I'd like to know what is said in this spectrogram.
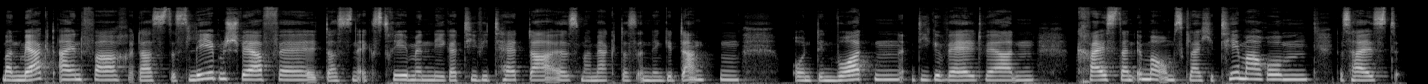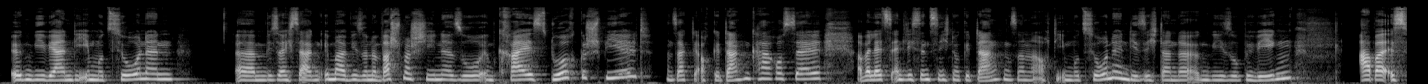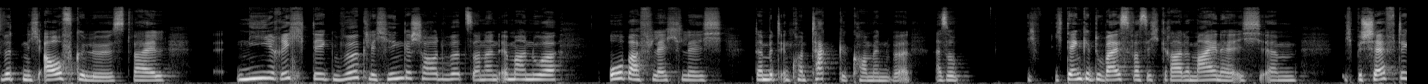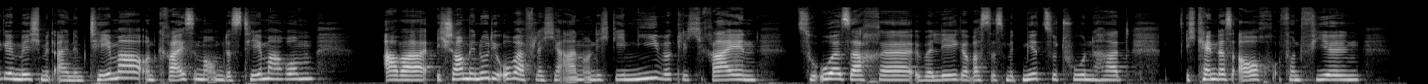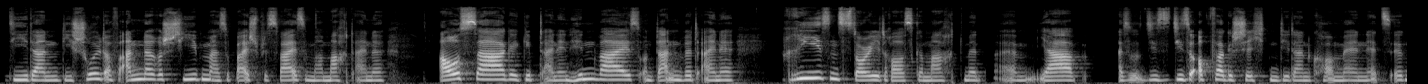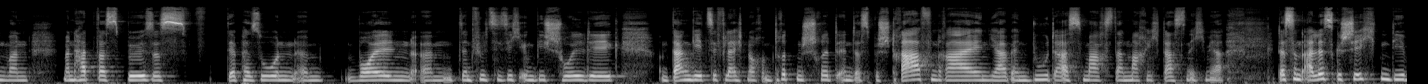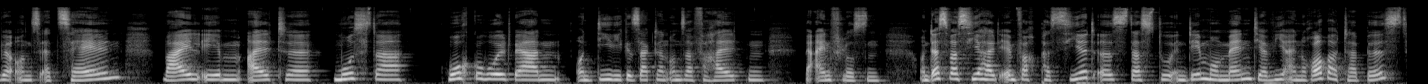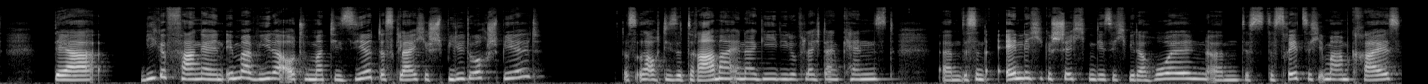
Man merkt einfach, dass das Leben schwer fällt, dass eine extreme Negativität da ist. Man merkt das in den Gedanken und den Worten, die gewählt werden, kreist dann immer ums gleiche Thema rum. Das heißt, irgendwie werden die Emotionen ähm, wie soll ich sagen, immer wie so eine Waschmaschine so im Kreis durchgespielt. Man sagt ja auch Gedankenkarussell, aber letztendlich sind es nicht nur Gedanken, sondern auch die Emotionen, die sich dann da irgendwie so bewegen. Aber es wird nicht aufgelöst, weil nie richtig wirklich hingeschaut wird, sondern immer nur oberflächlich damit in Kontakt gekommen wird. Also ich, ich denke, du weißt, was ich gerade meine. Ich, ähm, ich beschäftige mich mit einem Thema und kreise immer um das Thema rum, aber ich schaue mir nur die Oberfläche an und ich gehe nie wirklich rein zur Ursache, überlege, was das mit mir zu tun hat. Ich kenne das auch von vielen, die dann die Schuld auf andere schieben. Also beispielsweise, man macht eine Aussage, gibt einen Hinweis und dann wird eine Riesenstory draus gemacht mit, ähm, ja, also diese, diese Opfergeschichten, die dann kommen, jetzt irgendwann, man hat was Böses der Person ähm, wollen, ähm, dann fühlt sie sich irgendwie schuldig und dann geht sie vielleicht noch im dritten Schritt in das Bestrafen rein. Ja, wenn du das machst, dann mache ich das nicht mehr. Das sind alles Geschichten, die wir uns erzählen, weil eben alte Muster hochgeholt werden und die, wie gesagt, dann unser Verhalten beeinflussen. Und das, was hier halt einfach passiert ist, dass du in dem Moment ja wie ein Roboter bist, der wie gefangen immer wieder automatisiert das gleiche Spiel durchspielt. Das ist auch diese Drama-Energie, die du vielleicht dann kennst. Ähm, das sind ähnliche Geschichten, die sich wiederholen. Ähm, das, das dreht sich immer im Kreis,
